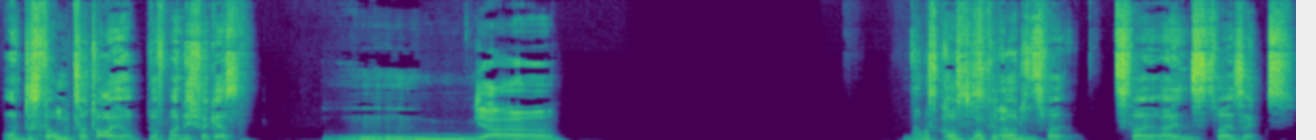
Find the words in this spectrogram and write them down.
Und ist doppelt Und- so teuer, darf man nicht vergessen. Hm, ja, Na, was kostet gerade? Zwei- 2,1, 2,6?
